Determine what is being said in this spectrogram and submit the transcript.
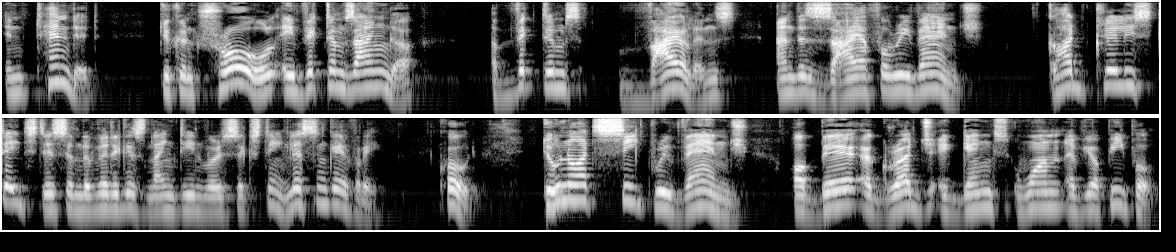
intended to control a victim's anger, a victim's violence, and desire for revenge. God clearly states this in Leviticus 19, verse 16. Listen carefully. Quote, Do not seek revenge or bear a grudge against one of your people,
